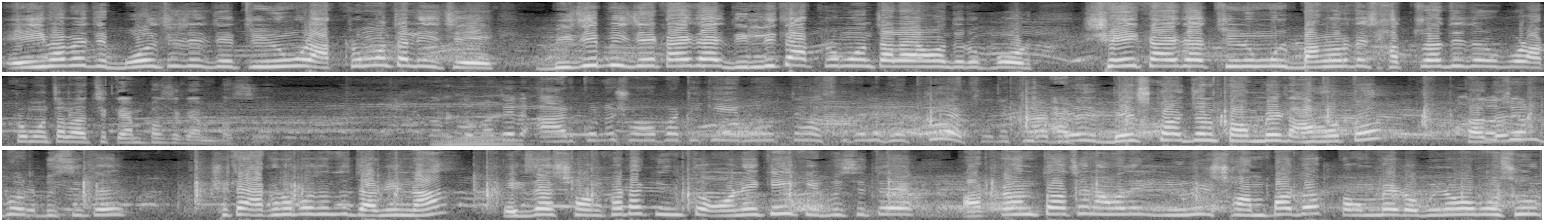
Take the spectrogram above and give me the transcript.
এইভাবে যে বলছে যে যে তৃণমূল আক্রমণ চালিয়েছে বিজেপি যে কায়দায় দিল্লিতে আক্রমণ চালায় আমাদের উপর সেই কায়দায় তৃণমূল বাংলাদেশ ছাত্রছাত্রীদের উপর আক্রমণ চালাচ্ছে ক্যাম্পাসে ক্যাম্পাসে। তোমাদের আর কোনো সহপাঠী কি এই মুহূর্তে হসপিটালে ভর্তি আছে নাকি বেশ- কয়েকজন কমরেড আহত। তাদের সেটা এখনও পর্যন্ত জানি না। এক্সাক্ট সংখ্যাটা কিন্তু অনেকেই কেপিসিতে আক্রান্ত আছেন। আমাদের ইউনিট সম্পাদক কমরেড অভিনব বসুর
